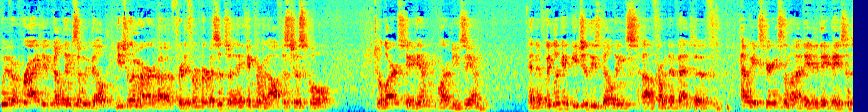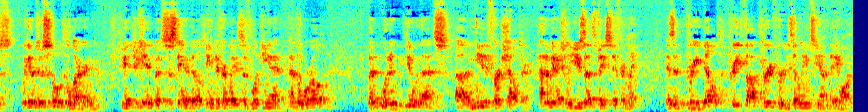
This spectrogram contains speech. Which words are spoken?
We have a variety of buildings that we built. Each of them are uh, for different purposes, so anything from an office to a school to a large stadium or a museum. And if we look at each of these buildings uh, from an event of how we experience them on a day-to-day basis, we go to school to learn, to be educated about sustainability and different ways of looking at, at the world. But what do we do when that's uh, needed for a shelter? How do we actually use that space differently? Is it pre-built, pre-thought through for resiliency on day one?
